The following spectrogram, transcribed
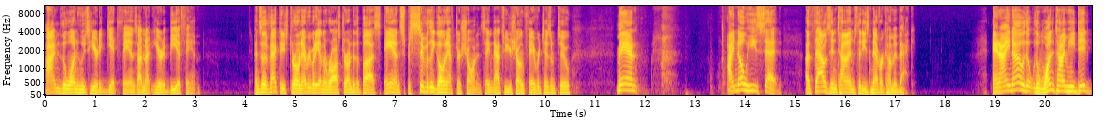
I'm the one who's here to get fans. I'm not here to be a fan." And so the fact that he's throwing everybody on the roster under the bus and specifically going after Shawn and saying that's who you're showing favoritism to, man, I know he's said a thousand times that he's never coming back. And I know that the one time he did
